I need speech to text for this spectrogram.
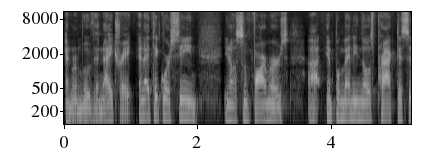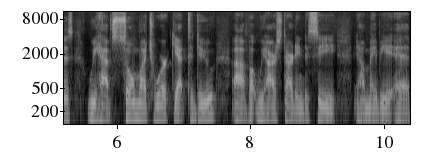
and remove the nitrate. And I think we're seeing, you know, some farmers uh, implementing those practices. We have so much work yet to do, uh, but we are starting to see, you know, maybe a,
